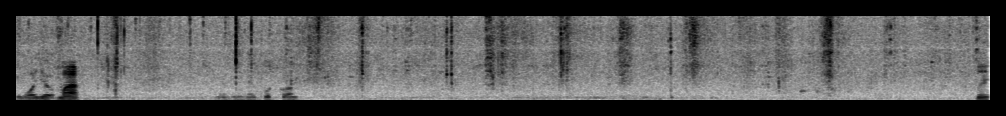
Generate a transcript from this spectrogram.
หัวเยอะมากเดี๋ยวขุดก่อน นี่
